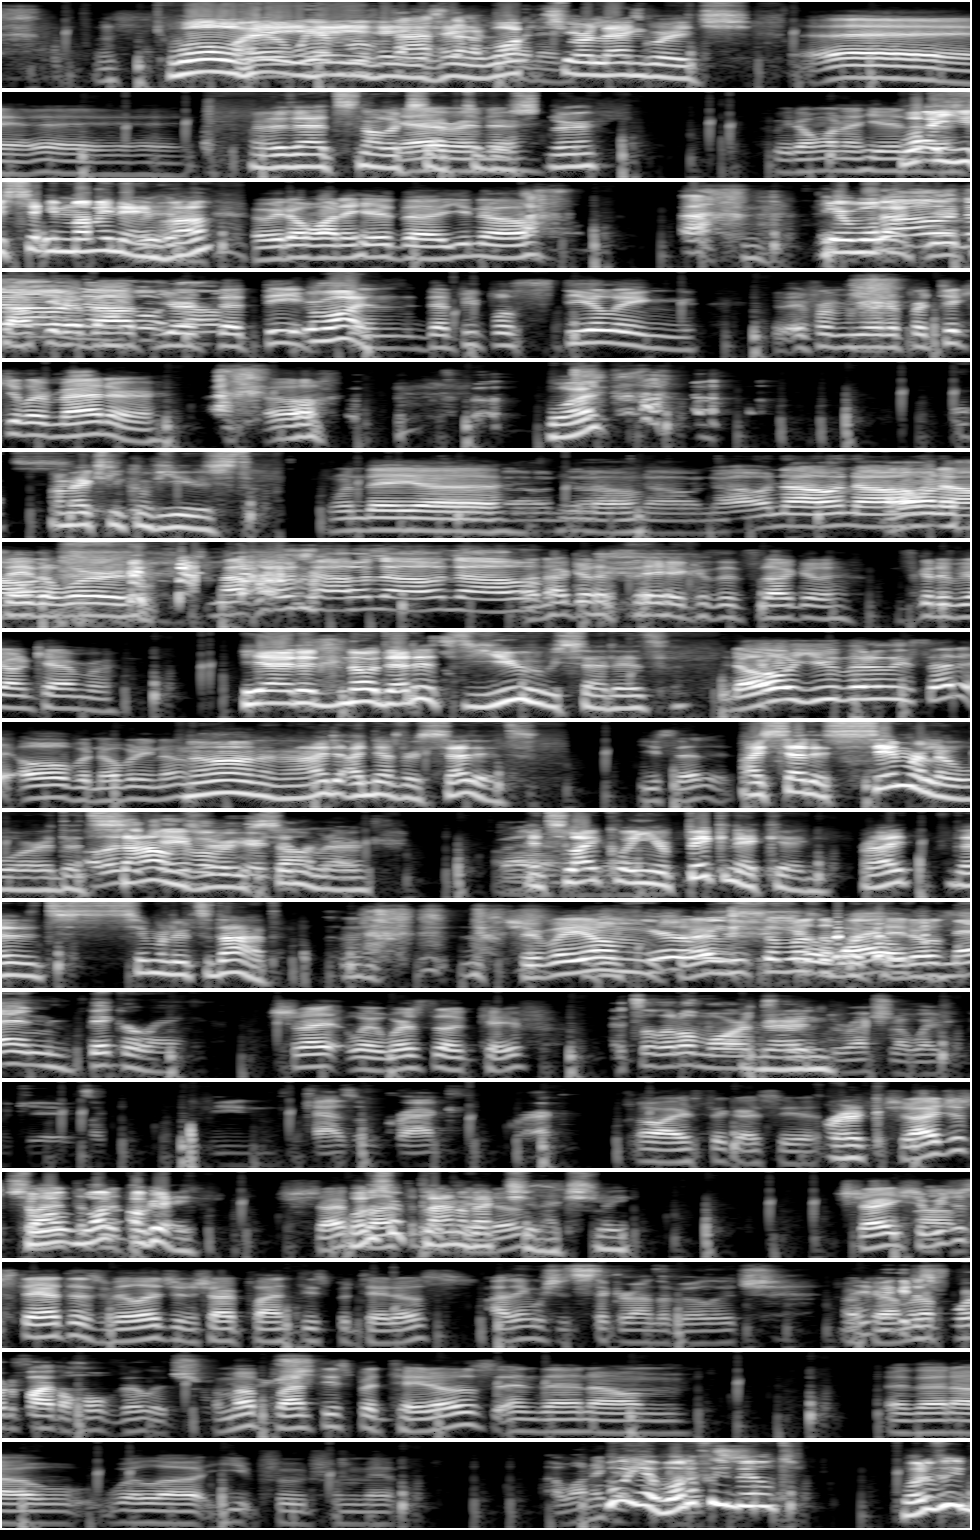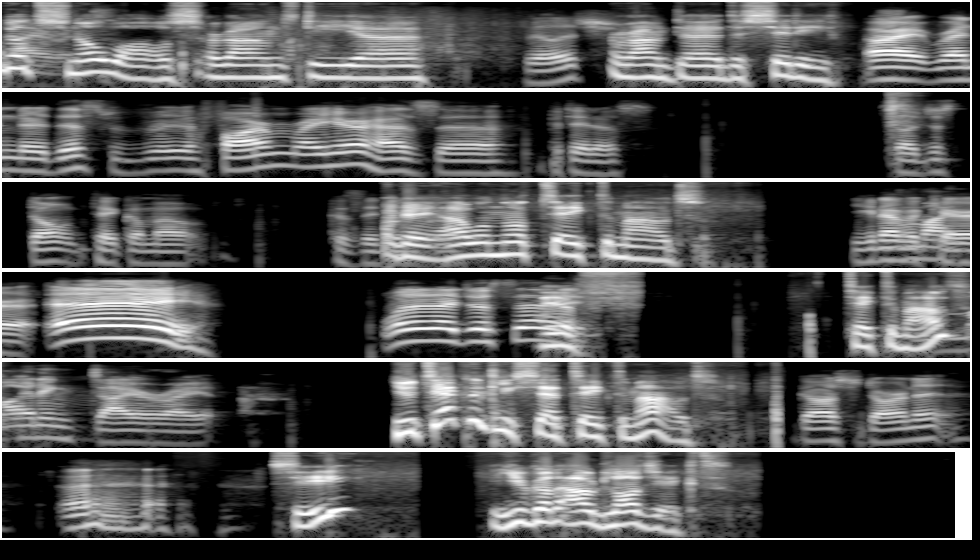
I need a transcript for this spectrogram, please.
Whoa, Yeah, hey, we hey, hey, hey! that Watch your language. Hey, hey, hey. Uh, that's not Yeah, acceptable, Render. sir. We don't want to hear Why the. you say my name, we, huh? We don't want to hear the, you know. Here, what? No. You're talking no, about your no. the thieves what? and the people stealing from you in a particular manner. Oh, What? I'm actually confused. when they uh, no, you no, know. no, no, no, no. I don't want to no. say the word. No, no, no, no. I'm not gonna say it because it's not gonna. It's gonna be on camera. Yeah, that, no, that is you who said it. No, you literally said it. Oh, but nobody knows. No, no, no, I, I never said it. You said it. I said a similar word that Oh, sounds very here, similar. Oh It's like God. when you're picnicking, right? That's similar to that. Should we um? Here Should I leave some of the potatoes? men bickering. Should I wait? Where's the cave? it's a little more to the direction away from the cave. It's like I mean chasm, crack, crack. Oh, I think I see it. Correct. Should I just So plant what? the Okay, Should I what is plant our the plan of action actually? Should I? Should we Um, just stay at this village and should I plant these potatoes? I think we should stick around the village. Maybe Okay, we I'm could gonna- just fortify the whole village. I'm gonna plant these potatoes and then um, and then uh we'll uh eat food from it. I want to. Oh yeah, what if we build? What if we build Pirates. snow walls around the uh Village. around the the city? All right, render. This farm right here has uh potatoes. So just don't take them out, cause they. Need Okay, to I will not take them out. You can have Never a mind. carrot. Hey, what did I just I say? have- Take them out? mining diorite. You technically said take them out. Gosh darn it. See? You got out logicked.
